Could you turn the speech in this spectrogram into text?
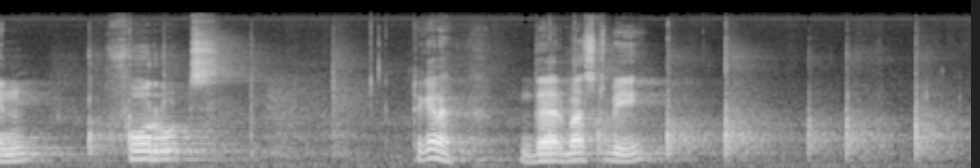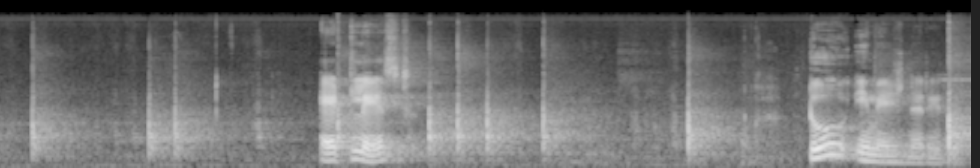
in four roots ठीक है ना there must be at least two imaginary root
